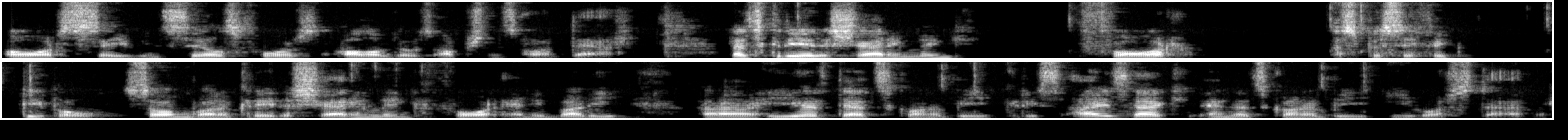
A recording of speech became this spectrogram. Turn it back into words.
or save in Salesforce. All of those options are there. Let's create a sharing link for a specific people. So I'm going to create a sharing link for anybody uh, here. That's going to be Chris Isaac and that's going to be Igor Stuiver.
